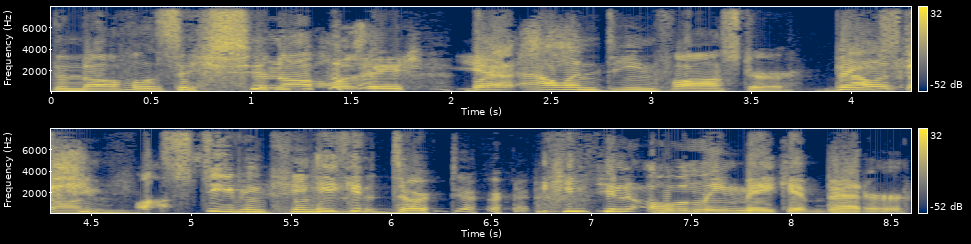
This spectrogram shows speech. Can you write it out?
the novelization The novelization. by yes. Alan Dean Foster, Alan based Dean on Foster. Stephen King's He could- The Dark Tower. He can only make it better.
